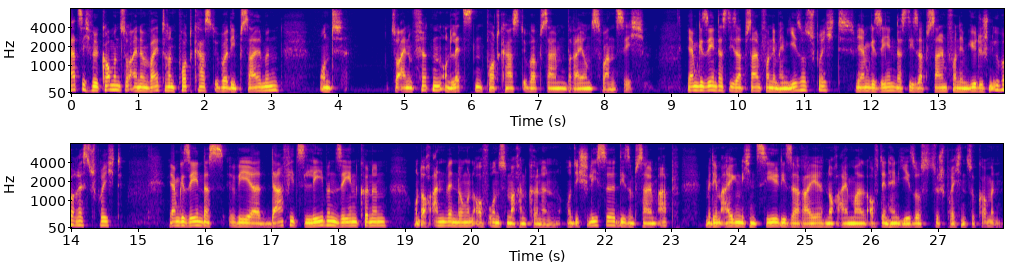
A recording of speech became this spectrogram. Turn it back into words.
Herzlich willkommen zu einem weiteren Podcast über die Psalmen und zu einem vierten und letzten Podcast über Psalm 23. Wir haben gesehen, dass dieser Psalm von dem Herrn Jesus spricht. Wir haben gesehen, dass dieser Psalm von dem jüdischen Überrest spricht. Wir haben gesehen, dass wir Davids Leben sehen können und auch Anwendungen auf uns machen können. Und ich schließe diesen Psalm ab mit dem eigentlichen Ziel dieser Reihe, noch einmal auf den Herrn Jesus zu sprechen zu kommen.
